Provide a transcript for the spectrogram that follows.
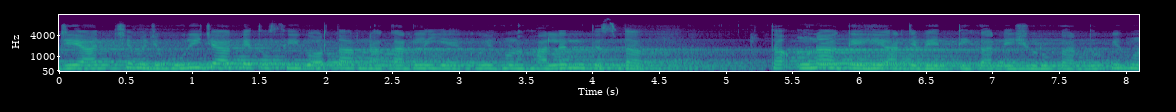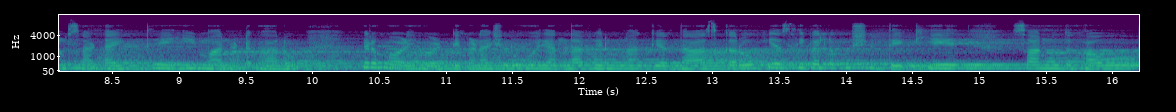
ਜੇ ਅੱਜ ਮਜਬੂਰੀ 'ਚ ਆ ਕੇ ਤੁਸੀਂ ਗੌਰ ਧਾਰਨਾ ਕਰ ਲਈ ਹੈ ਕੋਈ ਹੁਣ ਹੱਲ ਨਹੀਂ ਦਿਸਦਾ। ਤਾਂ ਉਹਨਾਂ ਅੱਗੇ ਹੀ ਅਰਜ ਬੇਨਤੀ ਕਰਨੀ ਸ਼ੁਰੂ ਕਰ ਦਿਓ ਕਿ ਹੁਣ ਸਾਡਾ ਇੱਥੇ ਹੀ ਮਨ ਟਿਕਾ ਲਓ। ਫਿਰ ਹੌਲੀ ਹੌਲੀ ਟਿਕਣਾ ਸ਼ੁਰੂ ਹੋ ਜਾਂਦਾ। ਫਿਰ ਉਹਨਾਂ ਅੱਗੇ ਅਰਦਾਸ ਕਰੋ ਕਿ ਅਸੀਂ ਪਹਿਲਾਂ ਕੁਝ ਦੇਖੀਏ, ਸਾਨੂੰ ਦਿਖਾਓ।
